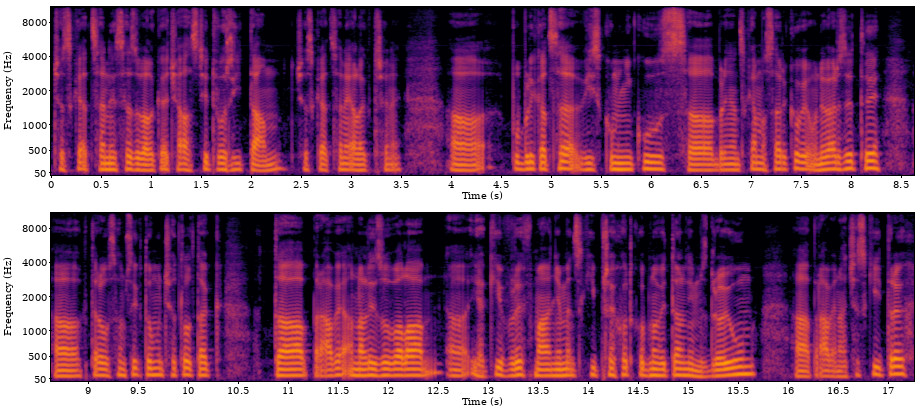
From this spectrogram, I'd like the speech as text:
české ceny se z velké části tvoří tam, české ceny elektřiny. Publikace výzkumníků z Brněnské Masarykovy univerzity, kterou jsem si k tomu četl, tak ta právě analyzovala, jaký vliv má německý přechod k obnovitelným zdrojům právě na český trh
